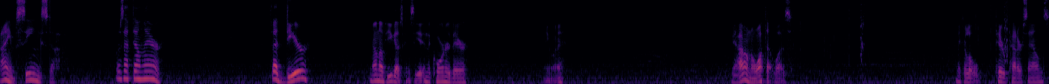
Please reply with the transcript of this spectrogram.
I am seeing stuff. What is that down there? Is that a deer? I don't know if you guys can see it in the corner there. Anyway. Yeah, I don't know what that was. Make a little pitter patter sounds.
